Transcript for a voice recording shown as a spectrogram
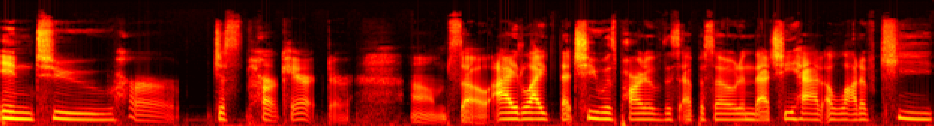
into her just her character um, so I liked that she was part of this episode and that she had a lot of key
